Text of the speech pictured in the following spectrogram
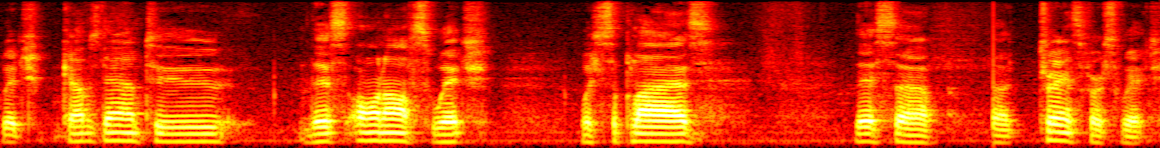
which comes down to this on-off switch which supplies this uh, transfer switch.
